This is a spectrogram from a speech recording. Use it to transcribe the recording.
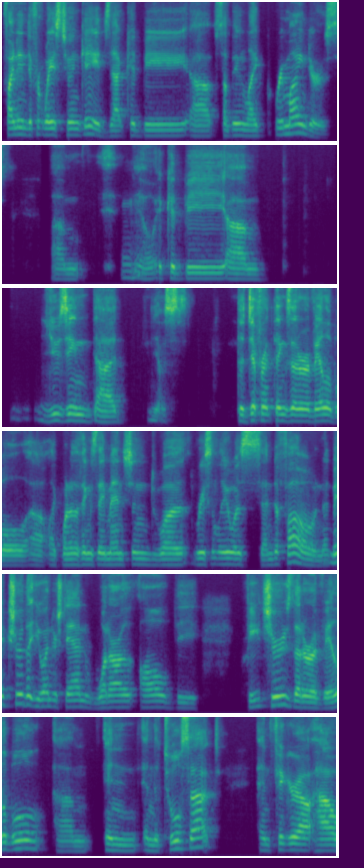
finding different ways to engage. That could be uh, something like reminders. Um, mm-hmm. You know, it could be um, using uh, you know the different things that are available. Uh, like one of the things they mentioned was recently was send a phone. Make sure that you understand what are all the features that are available um, in in the tool set and figure out how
